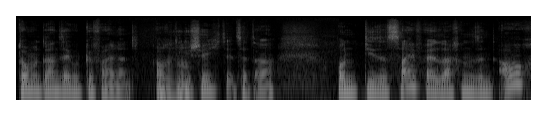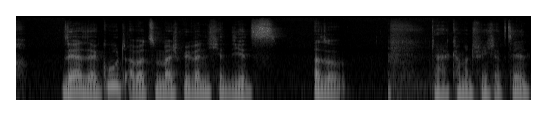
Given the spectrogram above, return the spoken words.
drum und dran sehr gut gefallen hat. Auch die Mhm. Geschichte etc. Und diese Sci-Fi-Sachen sind auch sehr, sehr gut, aber zum Beispiel, wenn ich die jetzt, also, ja, kann man schwierig erzählen.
